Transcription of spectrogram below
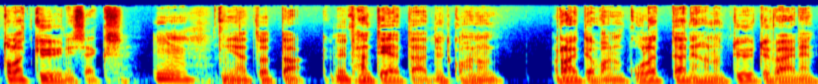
tulla kyyniseksi. Mm. Ja tota, nyt hän tietää, että nyt kun hän on raitiovaunon kuljettaja, niin hän on tyytyväinen,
